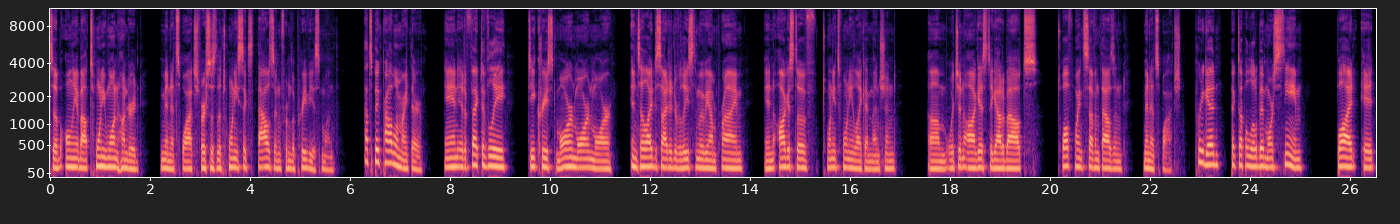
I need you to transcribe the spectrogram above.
to only about 2,100 minutes watched versus the 26,000 from the previous month. That's a big problem right there. And it effectively decreased more and more and more until I decided to release the movie on Prime in August of 2020, like I mentioned, um, which in August it got about 12.7 thousand minutes watched. Pretty good. Picked up a little bit more steam, but it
